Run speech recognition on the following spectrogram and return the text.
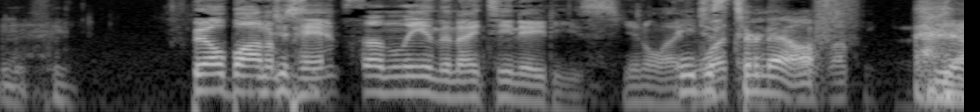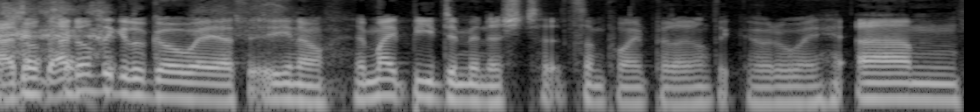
bell bottom pants suddenly in the 1980s. You know, like you just turn it off yeah, I don't. I don't think it'll go away. You know, it might be diminished at some point, but I don't think it'll go away. Um,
